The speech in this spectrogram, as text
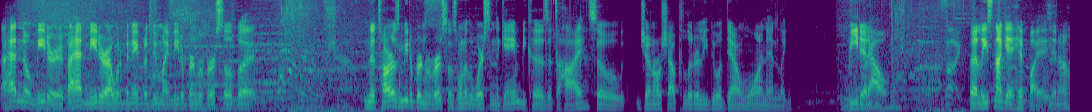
I had no meter. If I had meter, I would have been able to do my meter burn reversal, but Nitara's meter burn reversal is one of the worst in the game because it's a high, so General Shao could literally do a down one and like beat it out. But at least not get hit by it, you know?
